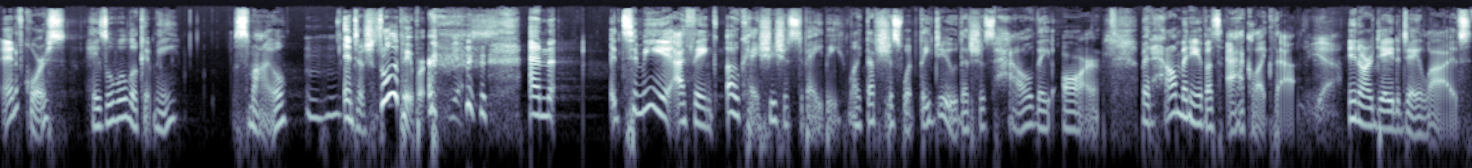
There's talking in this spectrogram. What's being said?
And of course, Hazel will look at me, smile, mm-hmm. and touch the toilet paper. Yes. and to me, I think, okay, she's just a baby. Like, that's just what they do. That's just how they are. But how many of us act like that yeah. in our day to day lives?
